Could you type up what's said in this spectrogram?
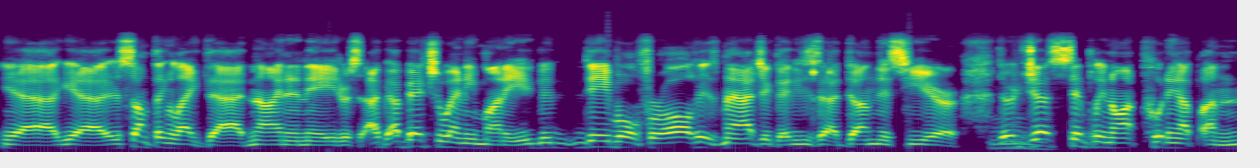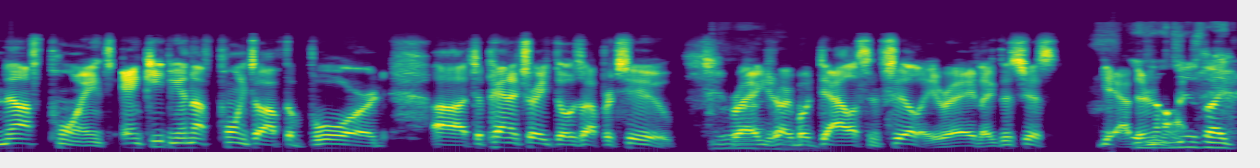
yeah, yeah, something like that, nine and eight, or I, I bet you any money. Daboll, for all his magic that he's uh, done this year, they're mm. just simply not putting up enough points and keeping enough points off the board uh, to penetrate those upper two, right. right? You're talking about Dallas and Philly, right? Like this, just yeah, they're it's not just like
